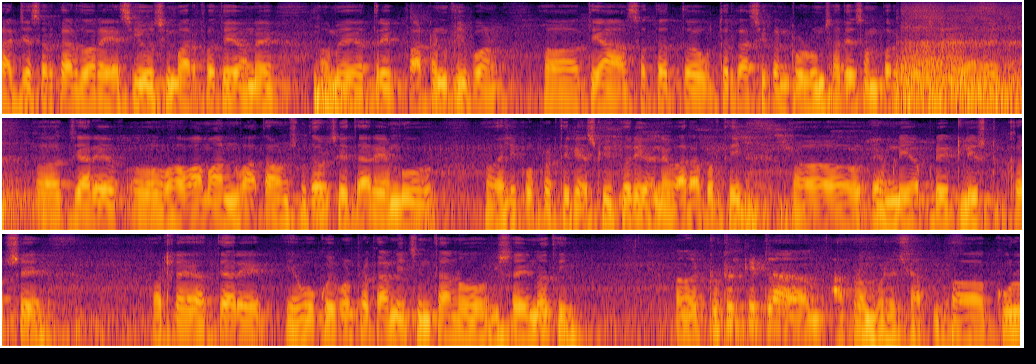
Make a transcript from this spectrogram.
રાજ્ય સરકાર દ્વારા એસીઓસી મારફતે અને અમે અત્રે પાટણથી પણ ત્યાં સતત ઉત્તરકાશી કંટ્રોલ રૂમ સાથે સંપર્ક છે. અને જ્યારે હવામાન વાતાવરણ સુધરશે ત્યારે એમનું હેલિકોપ્ટરથી રેસ્ક્યુ કરી અને વારા પરથી એમની અપડેટ લિસ્ટ કરશે. એટલે અત્યારે એવો કોઈપણ પ્રકારની ચિંતાનો વિષય નથી. ટોટલ કેટલા આંકડો મળ્યો છે આપને? કુલ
